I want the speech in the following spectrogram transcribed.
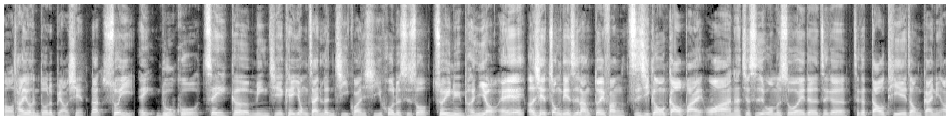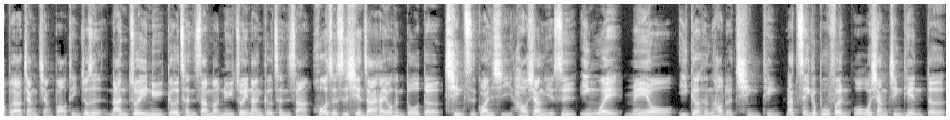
哦，他有很多的表现。那所以，哎，如果这个敏捷可以用在人际关系，或者是说。追女朋友，哎，而且重点是让对方自己跟我告白，哇，那就是我们所谓的这个这个倒贴这种概念啊，不要这样讲不好听，就是男追女隔层山嘛，女追男隔层纱，或者是现在还有很多的亲子关系，好像也是因为没有一个很好的倾听。那这个部分，我我想今天的，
